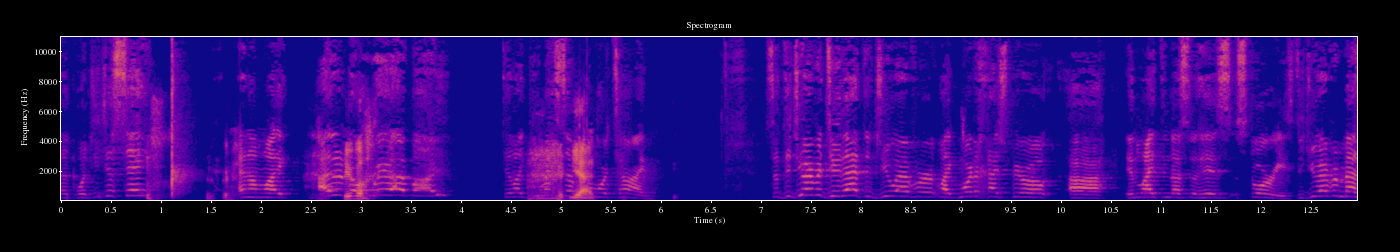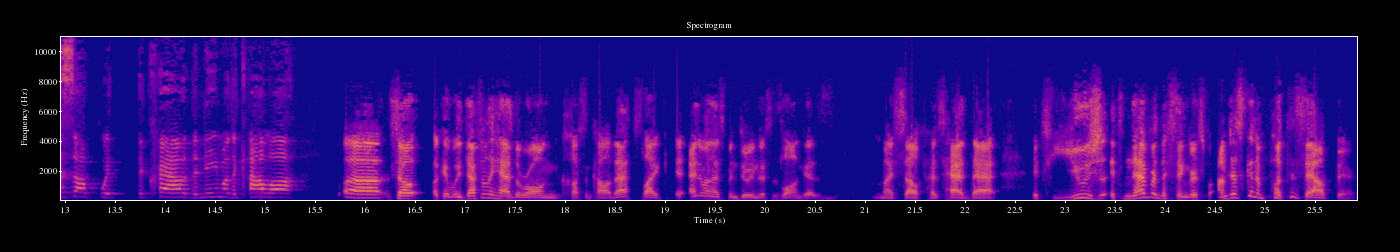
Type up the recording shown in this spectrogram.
Like, what'd you just say? And I'm like, I don't People- know, where am I? They're like, you messed up Yes. one more time. So did you ever do that? Did you ever, like Mordechai Shapiro uh, enlightened us with his stories. Did you ever mess up with the crowd, the name of the kala? Uh, so okay, we definitely had the wrong chassan kala. That's like anyone that's been doing this as long as myself has had that. It's usually it's never the singer's. fault. I'm just gonna put this out there.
